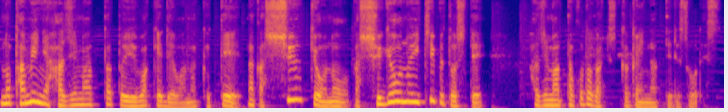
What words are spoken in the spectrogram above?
のために始まったというわけではなくて、なんか宗教の修行の一部として始まったことがきっかけになっているそうです。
